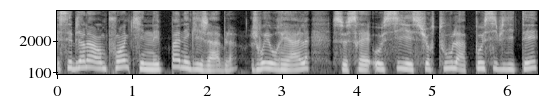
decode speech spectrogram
C'est bien là un point qui n'est pas négligeable. Jouer au Real, ce serait aussi et surtout la possibilité,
